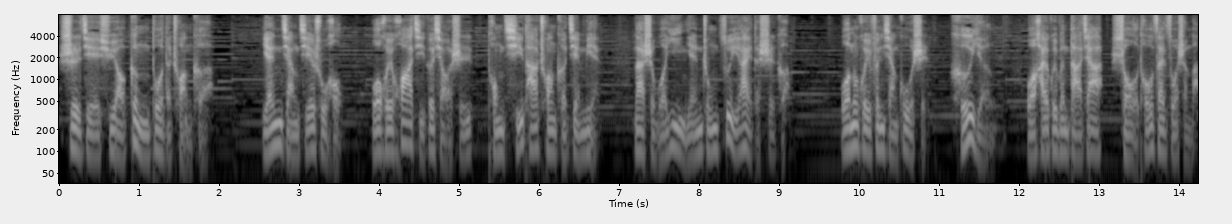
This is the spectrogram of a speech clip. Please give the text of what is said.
世界需要更多的创客。演讲结束后，我会花几个小时同其他创客见面，那是我一年中最爱的时刻。我们会分享故事、合影，我还会问大家手头在做什么。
